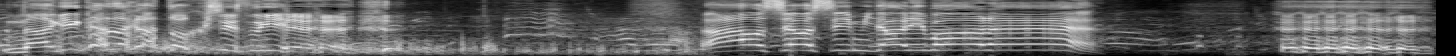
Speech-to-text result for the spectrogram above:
投げ方が特殊すぎる。あー惜しい惜し緑ボール。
